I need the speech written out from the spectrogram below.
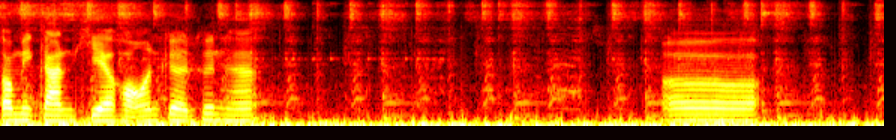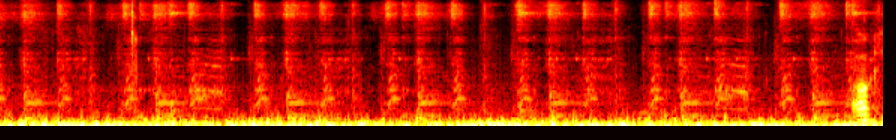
ต้องมีการเคลียร์ของกันเกิดขึ้นฮะ เออโอเค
